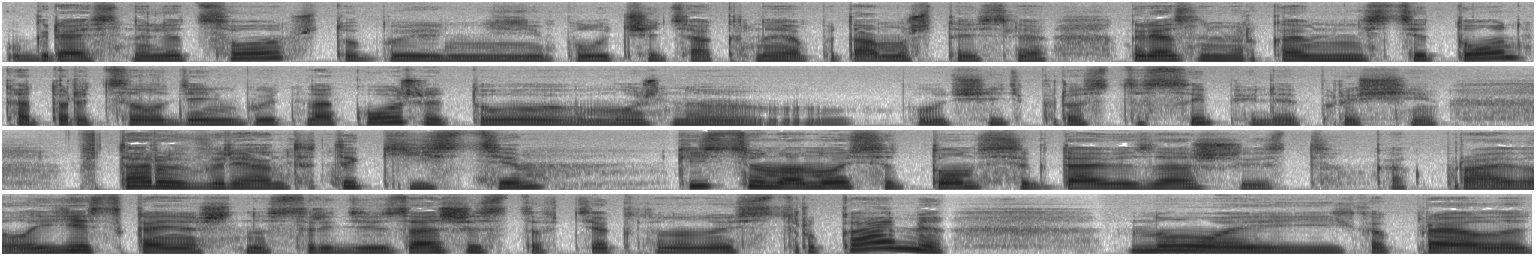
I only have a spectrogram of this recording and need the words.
грязь на лицо, чтобы не получить акне, потому что если грязными руками нанести тон, который целый день будет на коже, то можно получить просто сыпь или прыщи. Второй вариант – это кисти. Кистью наносит тон всегда визажист, как правило. Есть, конечно, среди визажистов те, кто наносит руками, но и, как правило,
